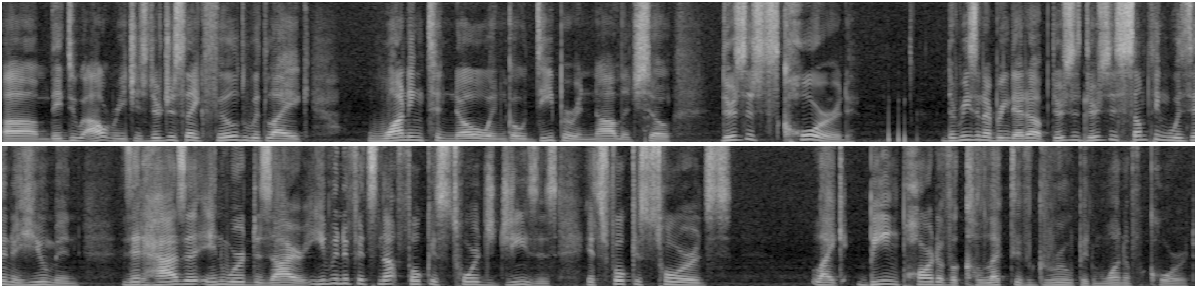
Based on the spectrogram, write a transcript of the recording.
Um, they do outreaches. They're just like filled with like wanting to know and go deeper in knowledge. So there's this chord. The reason I bring that up, there's this, there's this something within a human that has an inward desire, even if it's not focused towards Jesus, it's focused towards like being part of a collective group in one of accord.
